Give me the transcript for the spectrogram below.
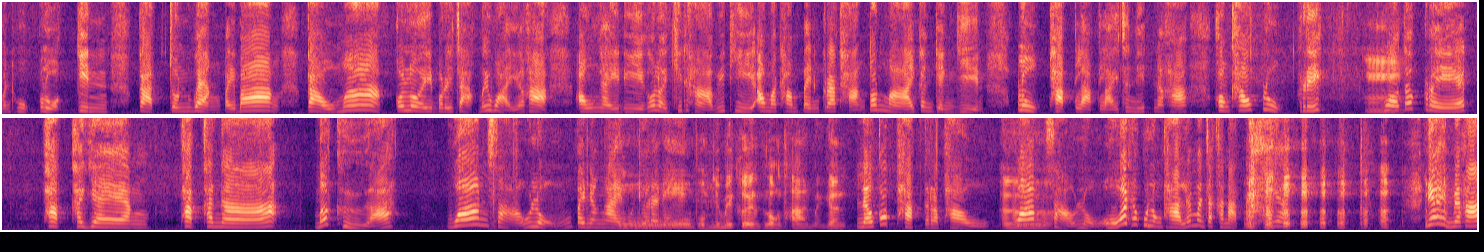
มันถูกปลวกกิน กัดจนแหว่งไปบ้าง เก่ามากก็เลยบริจาคไม่ไหวอะค่ะ เอาไงดีก็เลยคิดหาวิธีเอามาทำเป็นกระถางต้นไม้กางเกงยีน ปลูกผักหลากหลายชนิดนะคะ ของเขาปลูกพริกอืมวอเตอร์เกรดผักขยง ผักคะน้ามะเขือ ว่านสาวหลงเป็นยังไงคุณธีรเดชโอ้ผมยังไม่เคยลองทานเหมือนกัน แล้วก็ผักกระเพราเออ ว่านสาวหลง โอ้โหถ้าคุณลองทานแล้วมันจะขนาดไหนเนี่ย เนี่ยเห็นไหมคะ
